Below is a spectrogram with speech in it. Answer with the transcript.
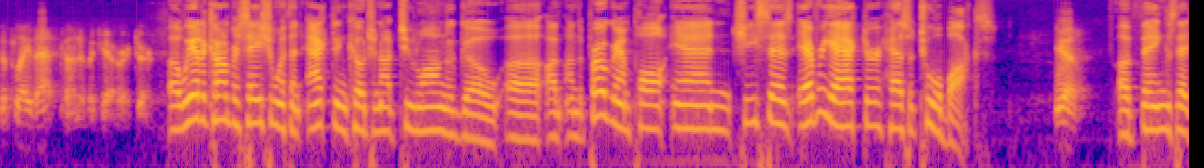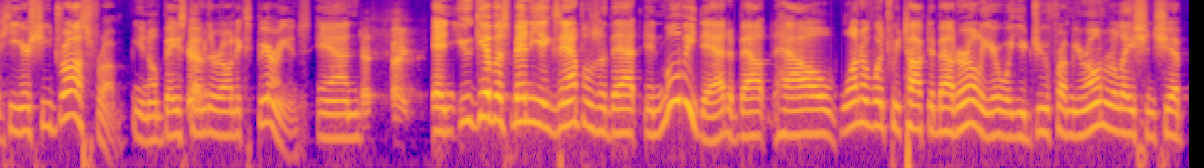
to play that kind of a character. Uh, we had a conversation with an acting coach not too long ago uh, on, on the program, Paul, and she says every actor has a toolbox Yeah, of things that he or she draws from, you know, based on their own experience. And that's right. And you give us many examples of that in Movie Dad about how one of which we talked about earlier, where you drew from your own relationship,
